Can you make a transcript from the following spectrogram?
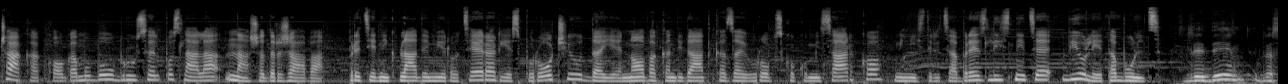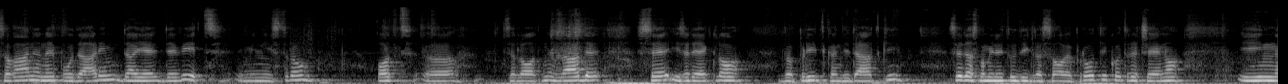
čaka, koga mu bo v Bruselj poslala naša država. Predsednik vlade Miro Cerar je sporočil, da je nova kandidatka za evropsko komisarko, ministrica brez listnice Violeta Bulc. Glede glasovanja naj povdarim, da je devet ministrov od uh, celotne vlade se izreklo v prid kandidatki. Seveda smo imeli tudi glasove proti, kot rečeno, in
